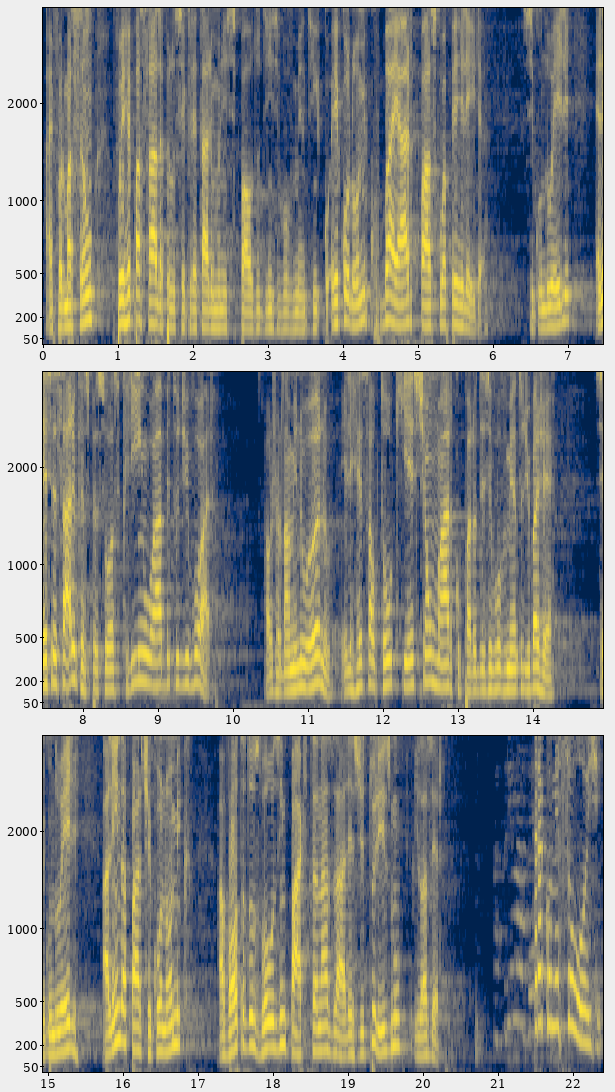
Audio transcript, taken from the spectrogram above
A informação foi repassada pelo secretário municipal do Desenvolvimento Econômico, Baiar Páscoa Pereira. Segundo ele, é necessário que as pessoas criem o hábito de voar. Ao jornal Minuano, ele ressaltou que este é um marco para o desenvolvimento de Bagé. Segundo ele, além da parte econômica, a volta dos voos impacta nas áreas de turismo e lazer. A primavera começou hoje.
